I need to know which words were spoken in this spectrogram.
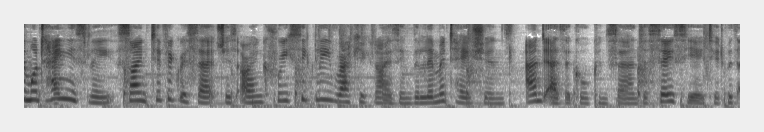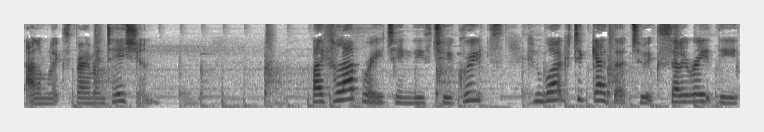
Simultaneously, scientific researchers are increasingly recognizing the limitations and ethical concerns associated with animal experimentation. By collaborating, these two groups can work together to accelerate the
